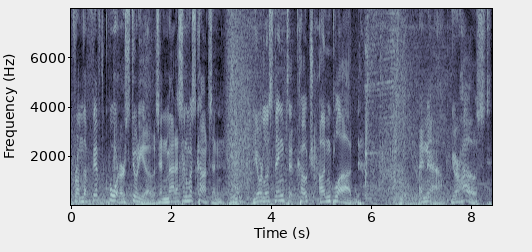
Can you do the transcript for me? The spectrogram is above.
From the fifth quarter studios in Madison, Wisconsin, you're listening to Coach Unplugged. And now, your host,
